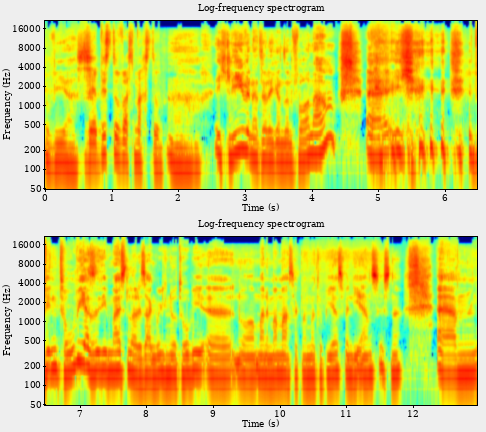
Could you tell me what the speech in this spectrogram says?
Tobias. Wer bist du, was machst du? Ach, ich liebe natürlich unseren Vornamen. Äh, ich bin Tobi, also die meisten Leute sagen wirklich nur Tobi, äh, nur meine Mama sagt manchmal Tobias, wenn die ernst ist. Ne? Ähm,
